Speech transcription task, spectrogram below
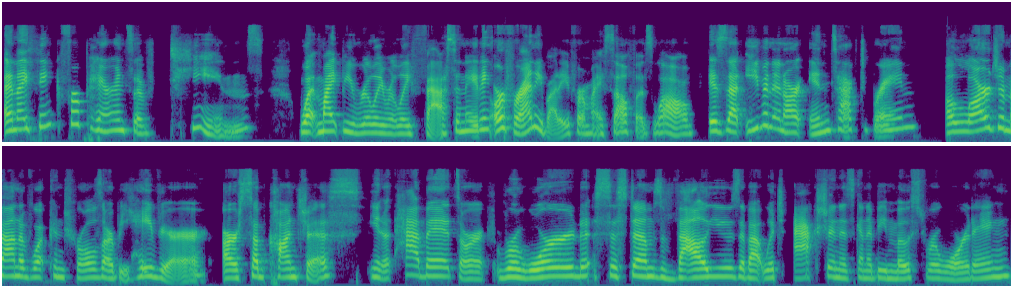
And i think for parents of teens what might be really really fascinating or for anybody for myself as well is that even in our intact brain a large amount of what controls our behavior our subconscious you know habits or reward systems values about which action is going to be most rewarding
